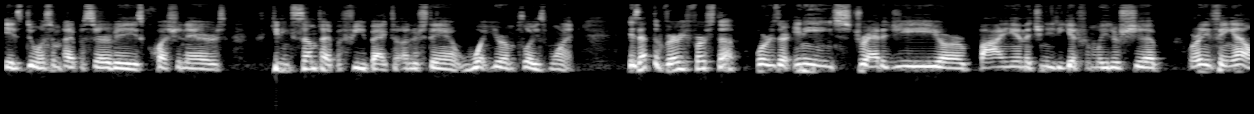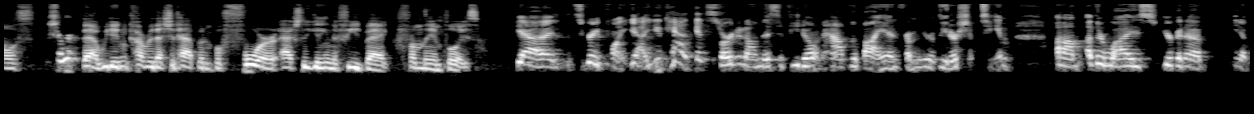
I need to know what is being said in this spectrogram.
is doing some type of surveys, questionnaires, getting some type of feedback to understand what your employees want. Is that the very first step, or is there any strategy or buy in that you need to get from leadership or anything else sure. that we didn't cover that should happen before actually getting the feedback from the employees? Yeah, it's a great point. Yeah, you can't get started on this if you don't have the buy-in from your leadership team. Um, otherwise, you're going to you know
